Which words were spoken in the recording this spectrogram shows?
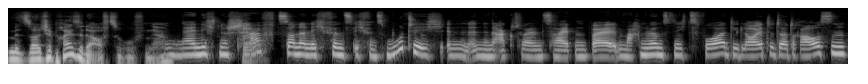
mit solche Preise da aufzurufen. Ja? Nein, nicht nur schafft, ja. sondern ich finde es ich find's mutig in, in den aktuellen Zeiten, weil machen wir uns nichts vor, die Leute da draußen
